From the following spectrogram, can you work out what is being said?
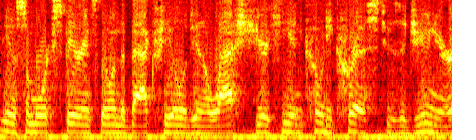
you know some more experience though in the backfield. You know, last year he and Cody Christ, who's a junior,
